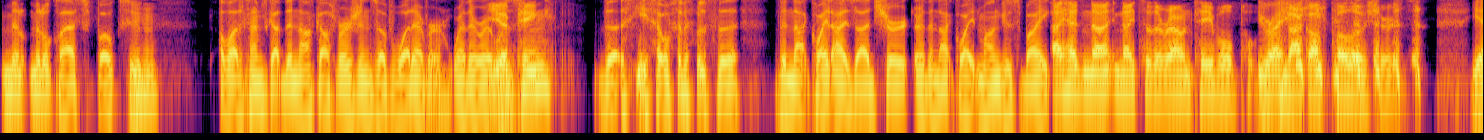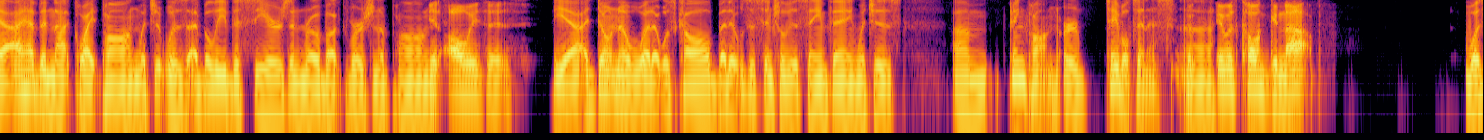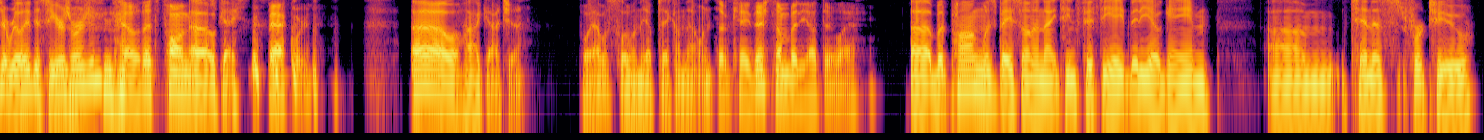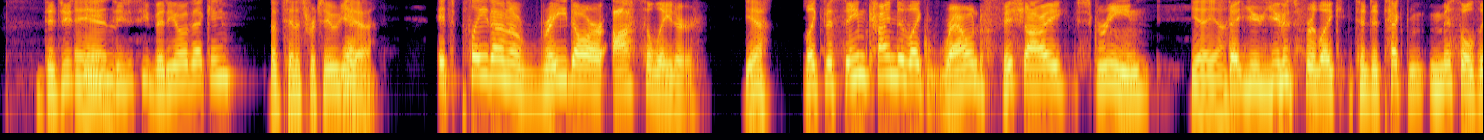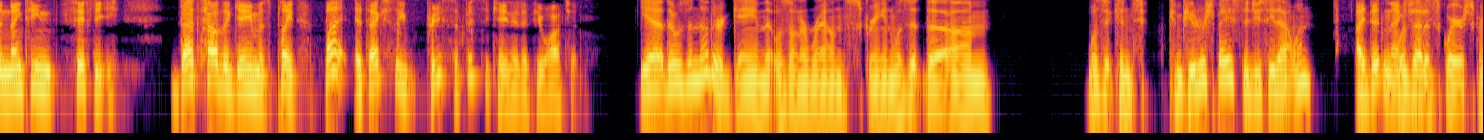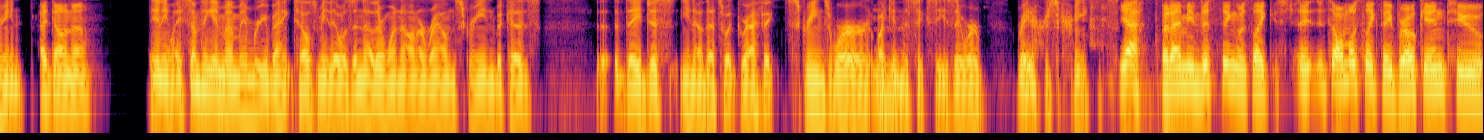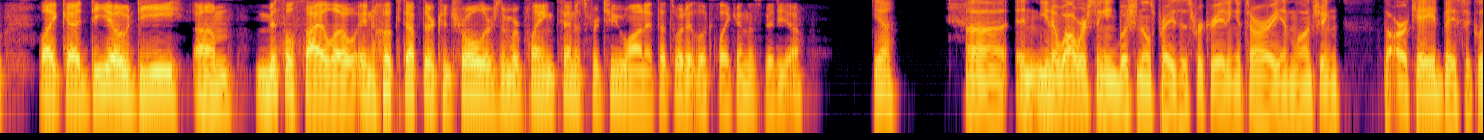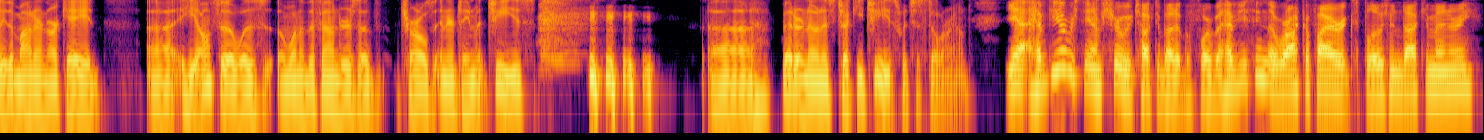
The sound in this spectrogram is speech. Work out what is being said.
middle middle class folks who Mhm. a lot of times got the knockoff versions of whatever, whether it was Ping. The yeah, well, that was the the not quite Izod shirt or the not quite mongoose bike. I had Kni- Knights of the Round Table po- Right. knockoff polo shirts. yeah, I had the not quite Pong, which it was, I believe, the Sears and Roebuck version of Pong. It always is. yeah, I don't know what it was called, but it was essentially the same thing, which is um, ping pong or table tennis. Uh, it was called Gnop. was it really the Sears version? No, that's Pong oh, okay. backwards. Oh, I gotcha. Boy, I was slow in the uptake on that one. It's okay. There's somebody out there laughing. Uh, but Pong was based on a 1958 video game, um, Tennis for Two. Did you see? And- did you see video of that game? Of Tennis for Two? Yeah. Yeah. It's played on a radar oscillator, Yeah. like the same kind of like round fisheye screen Yeah. Yeah. that you use for like to detect missiles in 1950. That's how the game is played, but it's actually pretty sophisticated if you watch it. Yeah, there was another game that was on a round screen. Was it the um was it con- computer space? Did you see that one? I didn't actually. Was that a square screen? I don't know. Anyway, something in my memory bank tells me there was another one on a round screen because uh, they just, you know, that's what graphic screens were like in the 60s. They were radar screens. Yeah, but I mean, this thing was like it's almost like they broke into like a DoD um, missile silo and hooked up their controllers, and we're playing tennis for two on it. That's what it looks like in this video. Yeah. Uh, and you know, while we're singing Bushnell's praises for creating Atari and launching the arcade, basically the modern arcade, uh, he also was one of the founders of Charles Entertainment Cheese, uh, better known as Chuck E. Cheese, which is still around. yeah, have you ever seen? I'm sure we've talked about it before, but have you seen the Rockafire explosion documentary?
